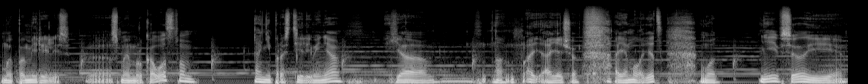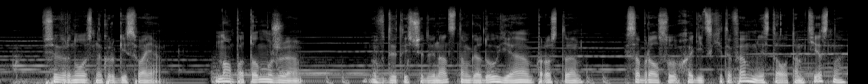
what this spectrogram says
мы помирились э, с моим руководством. Они простили меня. Я а, а я что? А я молодец. Вот. И все, и все вернулось на круги своя. Но потом уже в 2012 году я просто собрался уходить с Hit FM, мне стало там тесно.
